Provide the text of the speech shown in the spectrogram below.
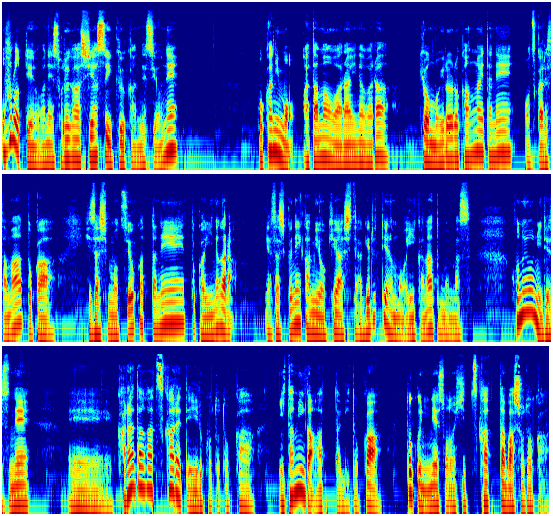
お風呂っていうのはね、それがしやすい空間ですよね。他にも頭を洗いながら、今日もいろいろ考えたね、お疲れ様とか、日差しも強かったねとか言いながら、優しくね、髪をケアしてあげるっていうのもいいかなと思います。このようにですね、えー、体が疲れていることとか痛みがあったりとか特にねその日使った場所とか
